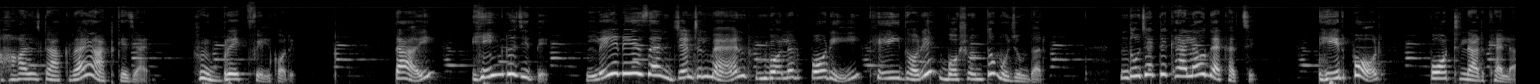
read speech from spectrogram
হাল টাকরায় আটকে যায়, ব্রেক ফেল করে। তাই ইংরেজিতে লেডিজ অ্যান্ড জেন্টলম্যান বলার পরই খেই ধরে বসন্ত মজুমদার। দু চারটে খেলাও দেখাচ্ছে। এরপর পটলার খেলা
